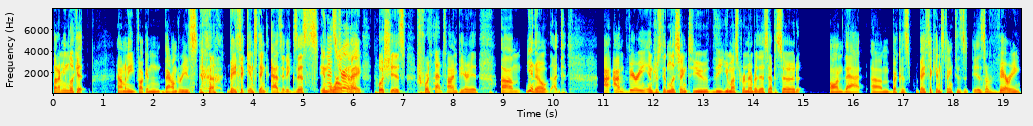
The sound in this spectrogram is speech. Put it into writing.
But I mean, look at how many fucking boundaries basic instinct as it exists in That's the world true. today pushes for that time period. Um, you know, I, I, I'm very interested in listening to the You Must Remember This episode on that um, because Basic Instinct is is a very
